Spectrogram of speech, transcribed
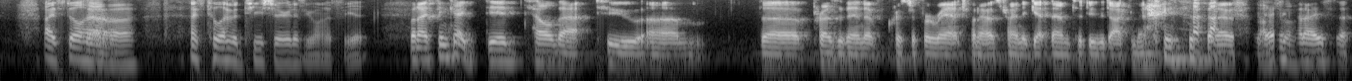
I still have a I still have a T-shirt if you want to see it." but I think I did tell that to um, the president of Christopher Ranch when I was trying to get them to do the documentary. I, was, Awesome. I, used to,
